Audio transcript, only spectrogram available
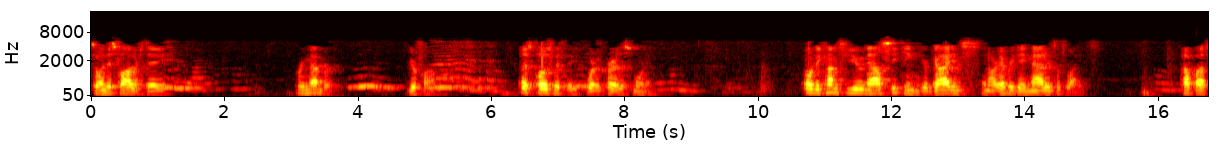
So on this Father's Day, remember your Father. Let us close with a word of prayer this morning. Lord, we come to you now seeking your guidance in our everyday matters of life. Help us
